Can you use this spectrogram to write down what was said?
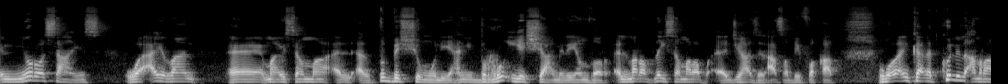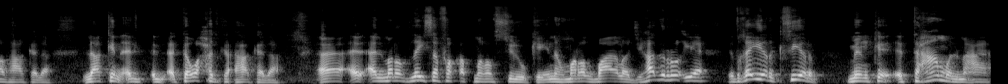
ال neuroscience وأيضا ما يسمى الطب الشمولي يعني بالرؤية الشاملة ينظر. المرض ليس مرض جهاز العصبي فقط. وإن كانت كل الأمراض هكذا لكن التوحد هكذا. المرض ليس فقط مرض سلوكي إنه مرض بيولوجي. هذه الرؤية تغير كثير من التعامل مع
